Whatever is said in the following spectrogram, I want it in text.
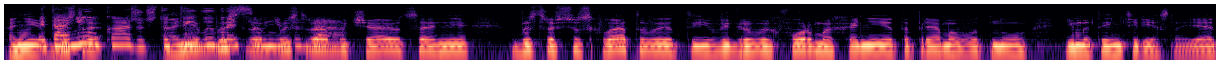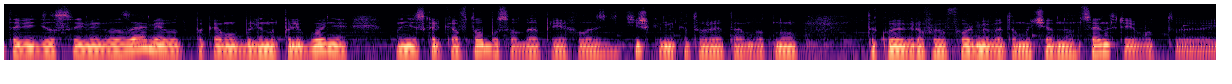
Они Это быстро, они укажут, что они ты выбросил быстро, не быстро туда. обучаются, они быстро все схватывают, и в игровых формах они это прямо вот, ну, им это интересно. Я это видел своими глазами, вот пока мы были на полигоне, ну, несколько автобусов, да, приехало с детишками, которые там вот, ну, такой игровой форме в этом учебном центре, вот э,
